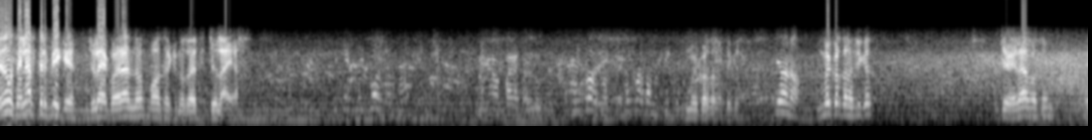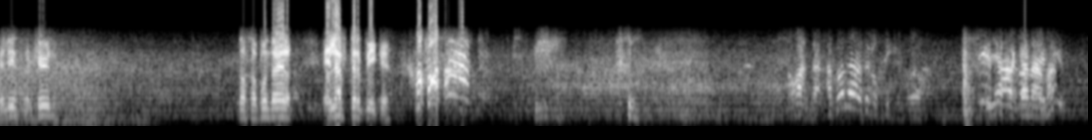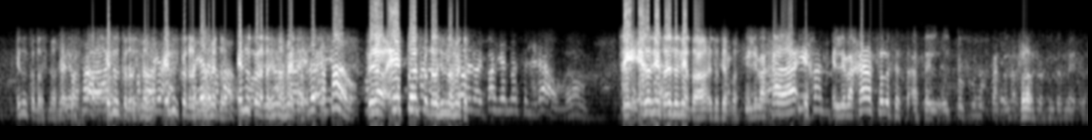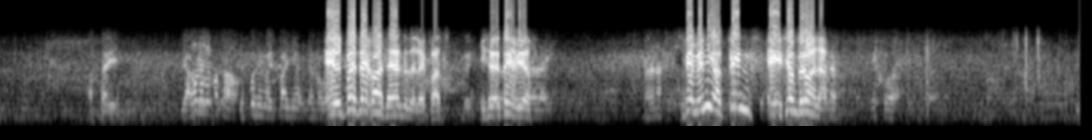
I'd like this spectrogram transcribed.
Tenemos el after pique, Yulaya cuadrando, vamos a ver qué nos va a decir Yulaya. Muy corto, muy corto los piques. Muy cortos los piques. ¿Sí o no? Muy cortos los piques. Llega el Amazon, feliz, tranquilo. Estamos a punto de ver el after pique. Aguanta, ¿a dónde van a hacer los piques, weón? Que ya hasta acá nada más. Eso es 400 Lo he metros. pasado. Eso es 400 Lo he metros. Eso es 400 pasado. metros. Eso es 400 metros. Lo he pasado. Pero esto es 400 metros. El bypass ya no ha acelerado, weón. Sí, eso es cierto, eso es cierto, ¿ah? eso es cierto. El de bajada, es- el de bajada solo es hasta, hasta el, el curso peatonal de Perdón. 400 metros. Hasta ahí. Ya, ¿Dónde le he pasado? Después del bypass ya, ya no va. El pez dejó de hacer antes del bypass. Sí. Y se está en el video. Bienvenido a Pinks, edición peruana.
